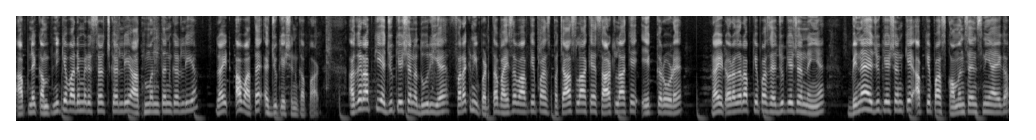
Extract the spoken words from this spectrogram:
आपने कंपनी के बारे में रिसर्च कर लिया आत्मंथन कर लिया राइट अब आता है एजुकेशन का पार्ट अगर आपकी एजुकेशन अधूरी है, फ़र्क नहीं पड़ता, भाई साहब आपके पास पचास लाख है, साठ लाख है, एक करोड़ है राइट और अगर आपके पास एजुकेशन नहीं है, बिना एजुकेशन के आपके पास कॉमन सेंस नहीं आएगा.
